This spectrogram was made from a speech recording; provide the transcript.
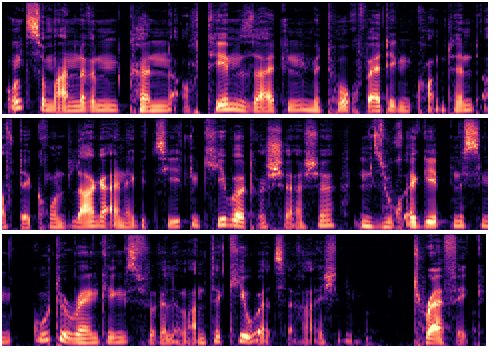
und zum anderen können auch Themenseiten mit hochwertigem Content auf der Grundlage einer gezielten Keyword-Recherche in Suchergebnissen gute Rankings für relevante Keywords erreichen. Traffic.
